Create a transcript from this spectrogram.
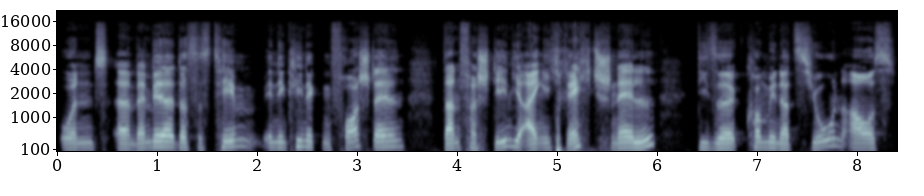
Und äh, wenn wir das System in den Kliniken vorstellen, dann verstehen die eigentlich recht schnell diese Kombination aus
